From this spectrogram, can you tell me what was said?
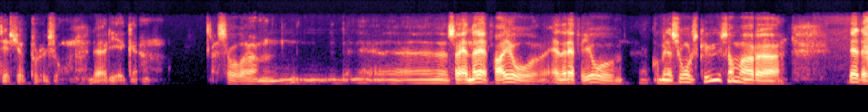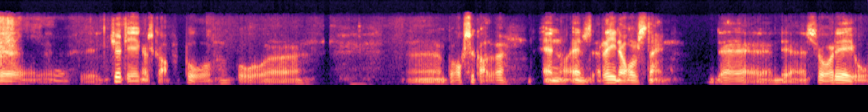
til, kjøttproduksjon. Det er de ikke. Så, um, så NRF, har jo, NRF er jo kombinasjonsku som har uh, bedre kjøttegenskap på, på Eh, på oksekalver enn en rene Holstein. Det, det, så det er jo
